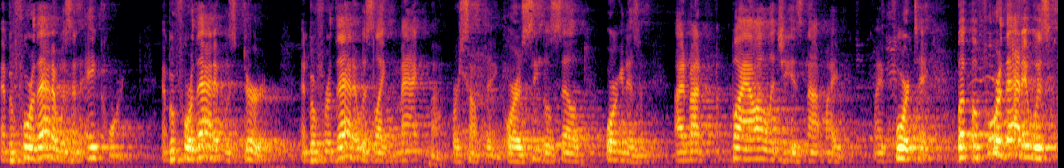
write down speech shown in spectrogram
And before that, it was an acorn. And before that, it was dirt. And before that, it was like magma or something, or a single celled organism. I'm not, biology is not my, my forte. But before that, it was,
